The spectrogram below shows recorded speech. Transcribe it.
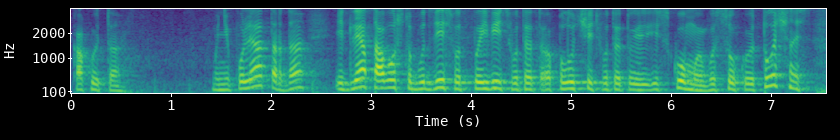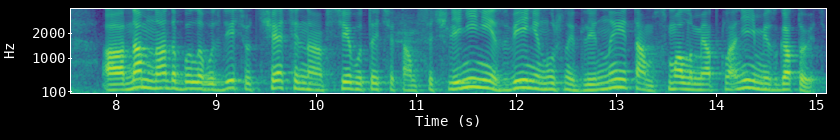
какой-то манипулятор, да, и для того, чтобы вот здесь вот появить вот это, получить вот эту искомую высокую точность, нам надо было вот здесь вот тщательно все вот эти там сочленения, звенья нужной длины, там с малыми отклонениями изготовить.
